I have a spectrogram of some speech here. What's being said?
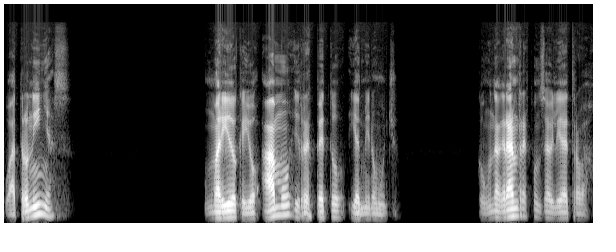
Cuatro niñas. Un marido que yo amo y respeto y admiro mucho. Con una gran responsabilidad de trabajo.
